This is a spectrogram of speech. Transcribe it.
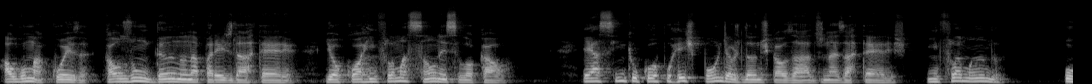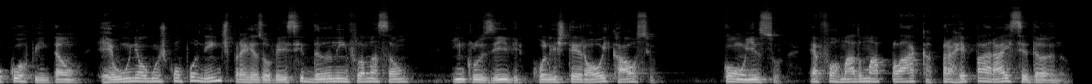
alguma coisa causa um dano na parede da artéria e ocorre inflamação nesse local. É assim que o corpo responde aos danos causados nas artérias, inflamando. O corpo então reúne alguns componentes para resolver esse dano e inflamação, inclusive colesterol e cálcio. Com isso, é formada uma placa para reparar esse dano.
